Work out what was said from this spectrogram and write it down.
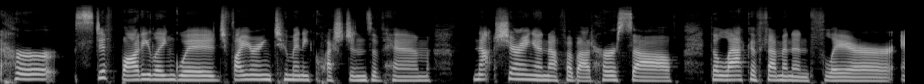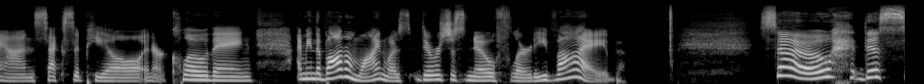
her stiff body language, firing too many questions of him, not sharing enough about herself, the lack of feminine flair and sex appeal in her clothing. I mean, the bottom line was there was just no flirty vibe. So, this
